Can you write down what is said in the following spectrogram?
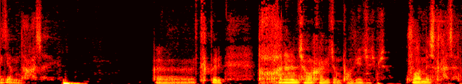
회개하면 나가자. 그, 특별히 더 하나님 정확하게 좀 보게 해주십시오. 구하면서 가자는.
